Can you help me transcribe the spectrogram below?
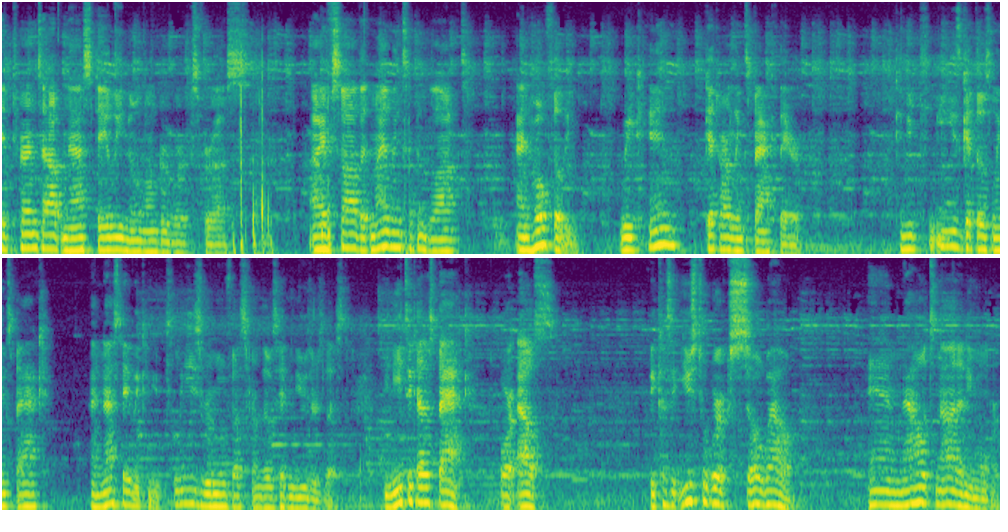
It turns out NAS Daily no longer works for us. I've saw that my links have been blocked, and hopefully, we can get our links back there. Can you please get those links back? And NAS Daily, can you please remove us from those hidden users list? You need to get us back, or else. Because it used to work so well, and now it's not anymore.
